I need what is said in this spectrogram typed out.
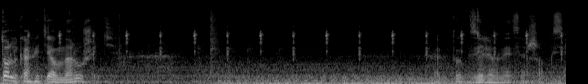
Только хотел нарушить. Как тут зеленый зажегся.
